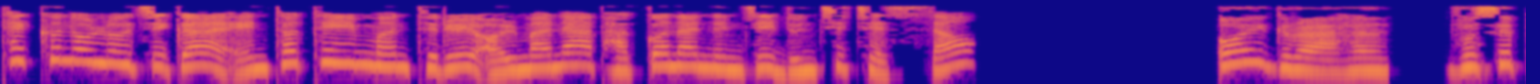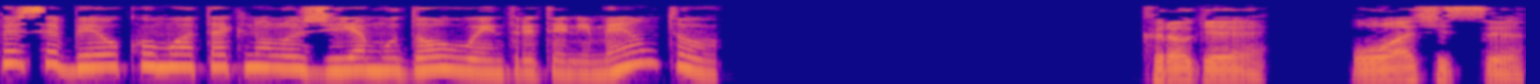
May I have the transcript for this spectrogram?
테크놀로지가 엔터테인먼트를 얼마나 바꿔놨는지 눈치챘어? Oi Graham, você percebeu como a tecnologia mudou o entretenimento? 그러게, 오아시스.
